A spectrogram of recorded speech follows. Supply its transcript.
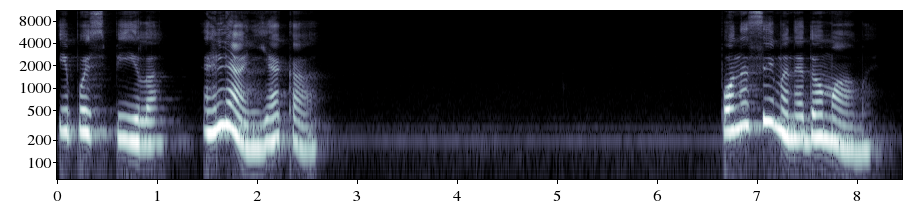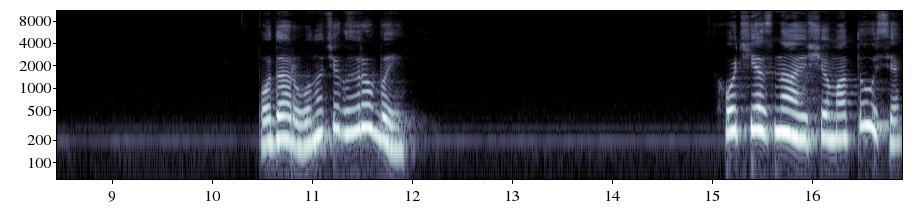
І поспіла, глянь яка. Понеси мене до мами. Подаруночок зроби. Хоч я знаю, що матуся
